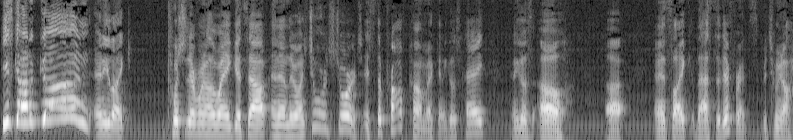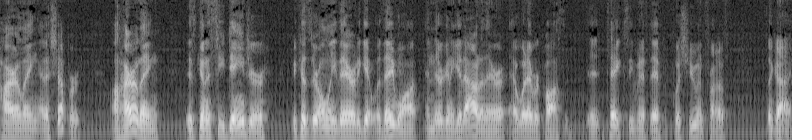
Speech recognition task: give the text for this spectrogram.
"He's got a gun!" and he like pushes everyone out of the way and gets out. And then they're like, George, George, it's the prop comic. And he goes, hey. And he goes, oh. Uh, and it's like, that's the difference between a hireling and a shepherd. A hireling is going to see danger because they're only there to get what they want, and they're going to get out of there at whatever cost it, it, takes, even if they have to push you in front of the guy.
